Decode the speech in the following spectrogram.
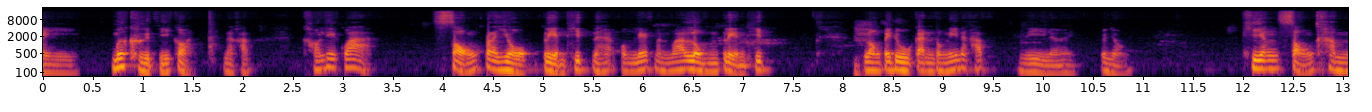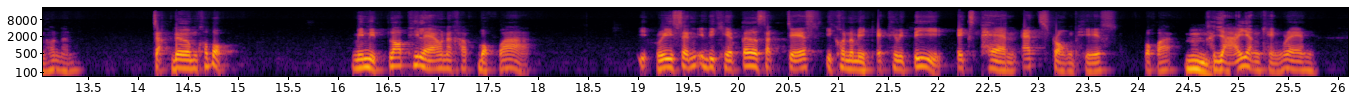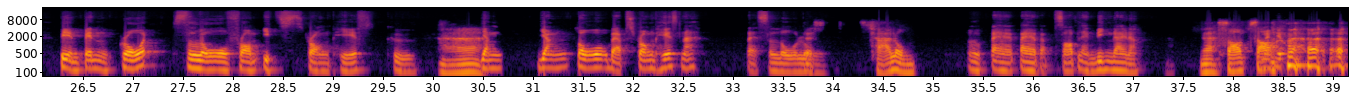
เมื่อคืนนี้ก่อนนะครับเขาเรียกว่าสองประโยคเปลี่ยนทิศนะฮะผมเรียกมันว่าลมเปลี่ยนทิศ ลองไปดูกันตรงนี้นะครับ นี่เลยคุณหยงเพียงสองคำเท่านั้น จากเดิมเขาบอก มินิทรอบที่แล้วนะครับ บอกว่า recent indicator suggest economic activity expand at strong pace บอกว่าอืมขยายอย่างแข็งแรง เปลี่ยนเป็น growth slow from its strong pace คืออ่ายังยังโตแบบ strong pace นะ แต่ slow ลแต่งช้าลง เออแปลแปลแบบ soft landing ได้นะนะซอฟซอฟไม่ได้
